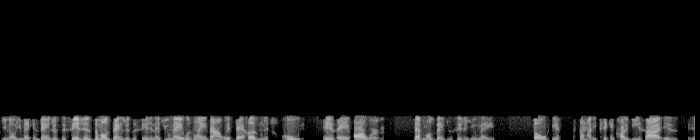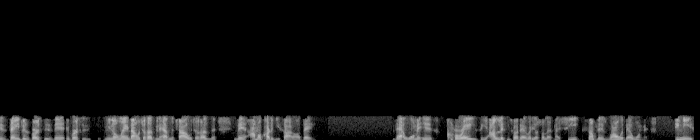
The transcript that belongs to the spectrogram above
you know, you making dangerous decisions. The most dangerous decision that you made was laying down with that husband who is a R word. That's the most dangerous decision you made. So if somebody picking Cardi B's side is is dangerous versus the, versus you know laying down with your husband and having a child with your husband, then I'm on Cardi B side all day. That woman is crazy. I listened to her that radio show last night. She something is wrong with that woman. She needs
